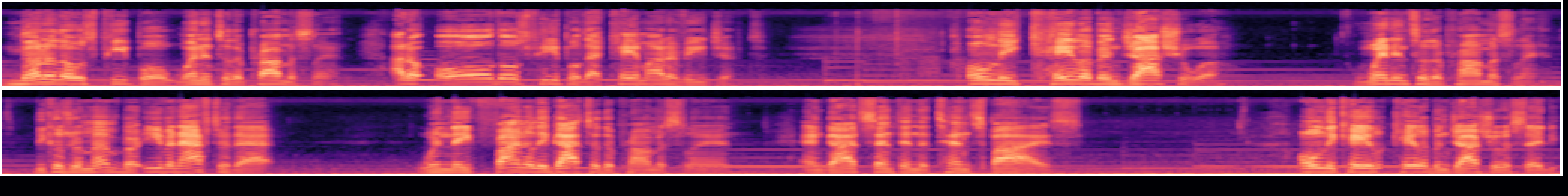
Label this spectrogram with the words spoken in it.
none of those people went into the promised land. Out of all those people that came out of Egypt, only Caleb and Joshua went into the promised land. Because remember, even after that, when they finally got to the promised land and God sent in the 10 spies, only Caleb and Joshua said,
